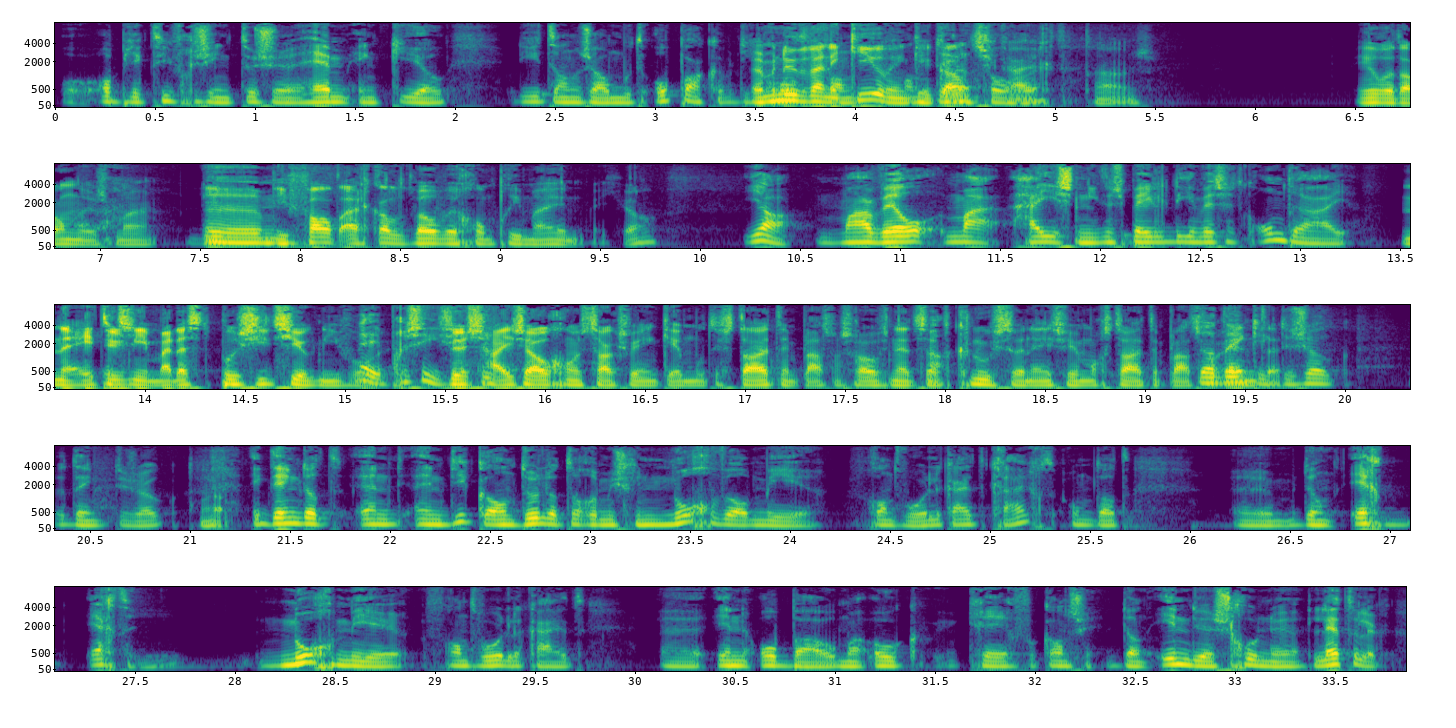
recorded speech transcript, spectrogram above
objectief gezien tussen hem en Kio, die het dan zou moeten oppakken. Ik ben benieuwd wanneer Kiel een keer kans krijgt, trouwens. Heel wat anders, maar die, Ehm. die valt eigenlijk altijd wel weer gewoon prima in, weet je wel? Ja, maar, wel, maar hij is niet een speler die een wedstrijd kan omdraaien. Nee, natuurlijk niet, maar dat is de positie ook niet voor. Nee, precies. Dus hij zou gewoon straks weer een keer moeten starten in plaats van Schoofs. Net zoals dat Knoester ineens weer mocht starten in plaats Dat van denk ik dus ook. Dat denk ik dus ook. Ja. Ik denk dat en, en die kan Dulla toch misschien nog wel meer verantwoordelijkheid krijgt. Omdat ehm, dan echt, echt nog meer verantwoordelijkheid in opbouw, maar ook creëren van kansen, dan in de schoenen, letterlijk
